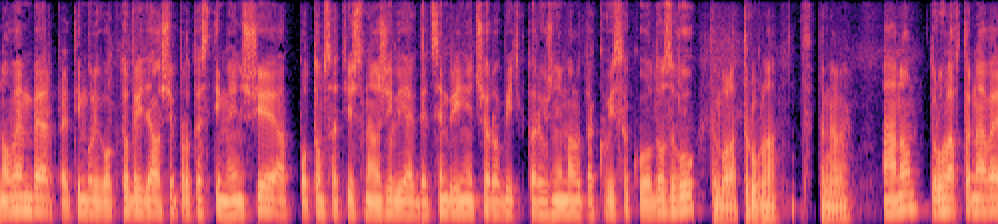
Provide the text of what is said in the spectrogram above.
november, predtým boli v oktobri ďalšie protesty menšie a potom sa tiež snažili aj v decembri niečo robiť, ktoré už nemalo takú vysokú odozvu. Tam bola truhla v Trnave. Áno, truhla v Trnave,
